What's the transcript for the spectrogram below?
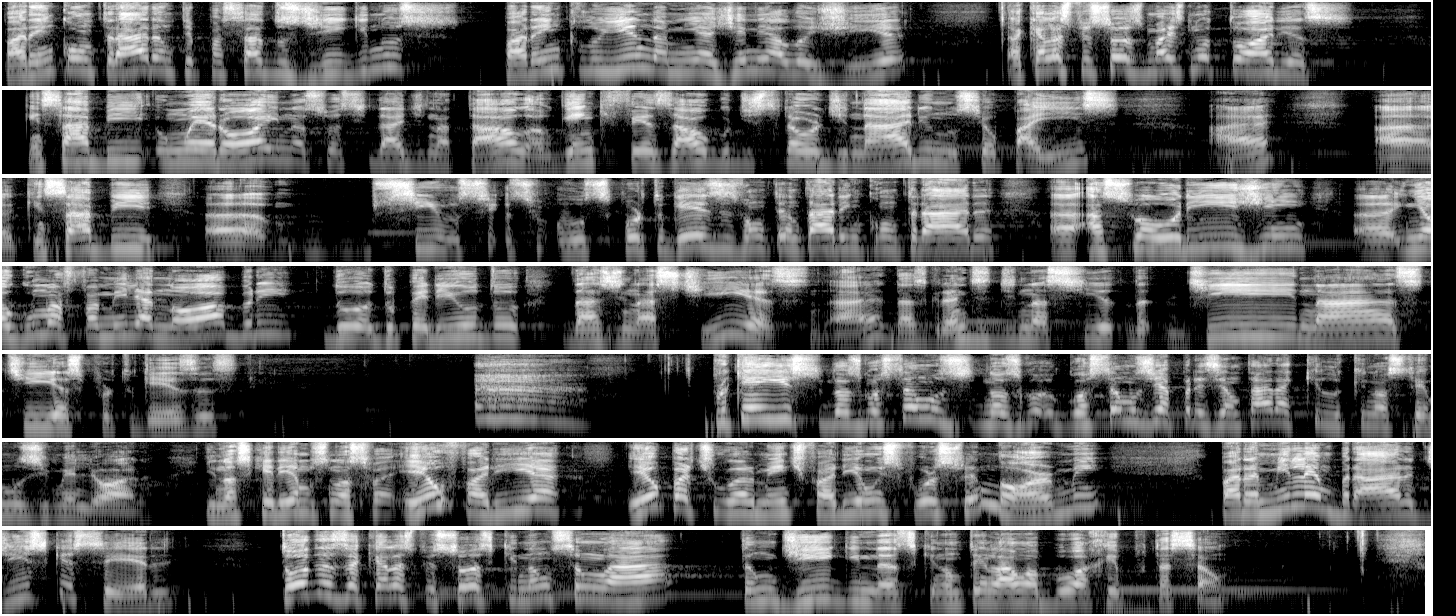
para encontrar antepassados dignos para incluir na minha genealogia aquelas pessoas mais notórias. Quem sabe um herói na sua cidade natal, alguém que fez algo de extraordinário no seu país. É? Ah, quem sabe ah, se, os portugueses vão tentar encontrar ah, a sua origem ah, em alguma família nobre do, do período das dinastias, né? das grandes dinastia, dinastias portuguesas. Porque é isso, nós gostamos, nós gostamos de apresentar aquilo que nós temos de melhor. E nós queremos, nós, eu faria, eu particularmente faria um esforço enorme para me lembrar de esquecer todas aquelas pessoas que não são lá tão dignas, que não têm lá uma boa reputação.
